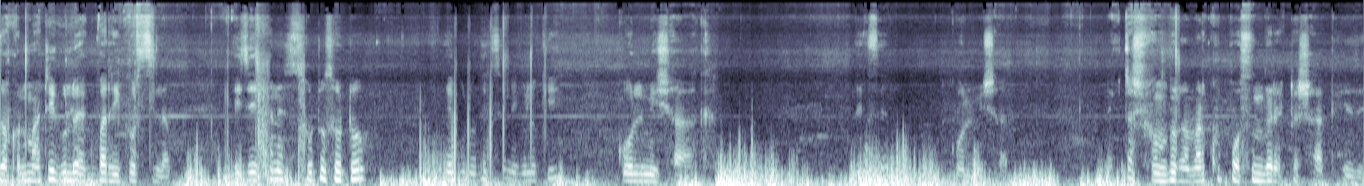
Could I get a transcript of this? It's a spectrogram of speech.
যখন মাটিগুলো একবার ই করছিলাম, এই যে এখানে ছোট ছোট এগুলো, দেখছেন? এগুলো কি? কলমি শাক। দেখছেন? কলমি শাক। একটা সুন্দর, আমার খুব পছন্দের একটা শাক এই যে।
